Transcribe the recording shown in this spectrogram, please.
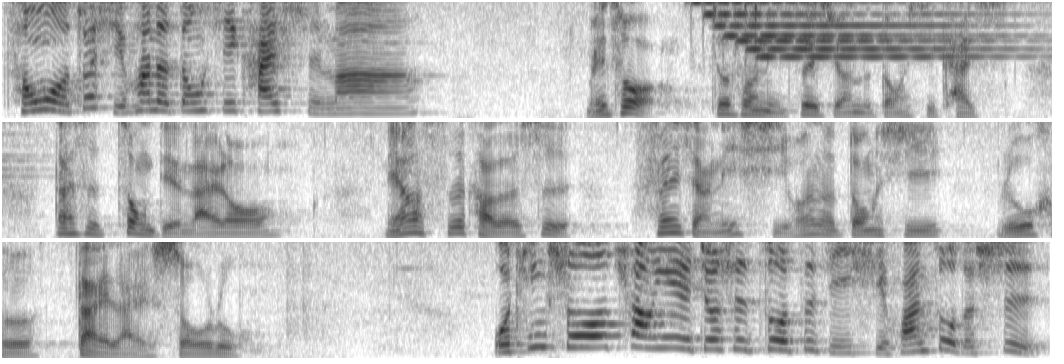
从我最喜欢的东西开始吗？没错，就从你最喜欢的东西开始。但是重点来喽，你要思考的是，分享你喜欢的东西如何带来收入。我听说创业就是做自己喜欢做的事，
